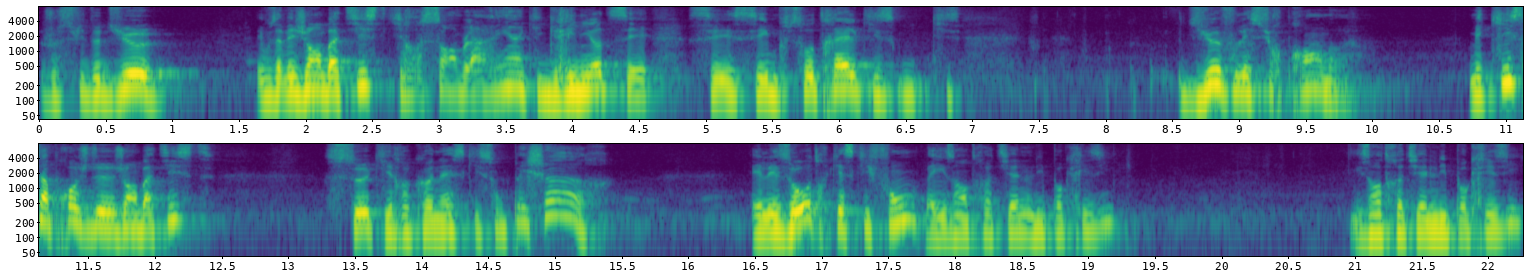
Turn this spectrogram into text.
Je suis de Dieu. Et vous avez Jean-Baptiste qui ressemble à rien, qui grignote ses, sauterelles. Dieu voulait surprendre. Mais qui s'approche de Jean-Baptiste? Ceux qui reconnaissent qu'ils sont pécheurs. Et les autres, qu'est-ce qu'ils font? Ben, Ils entretiennent l'hypocrisie. Ils entretiennent l'hypocrisie.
